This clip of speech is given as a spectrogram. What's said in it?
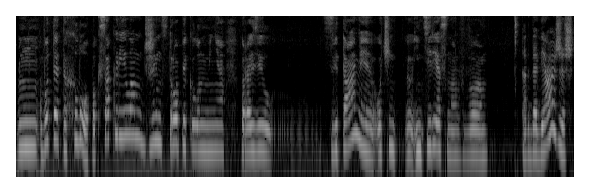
Вот это хлопок с акрилом, джинс Tropical, он меня поразил цветами. Очень э, интересно, в, когда вяжешь,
